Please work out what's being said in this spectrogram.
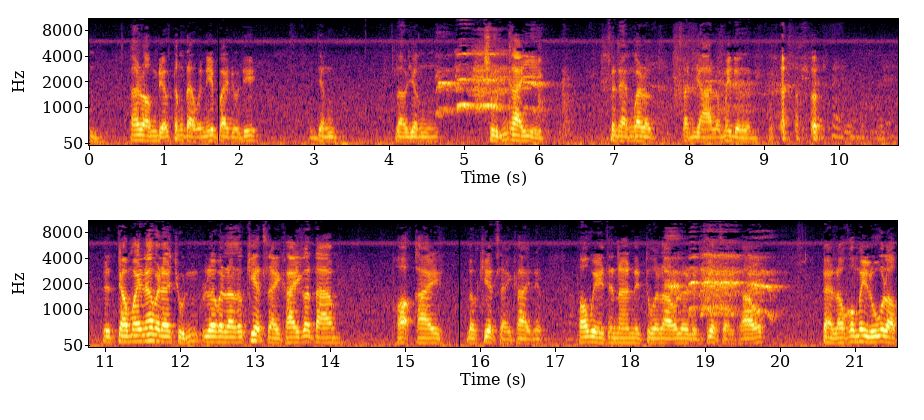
อืมถ้าลองเดี๋ยวตั้งแต่วันนี้ไปดูดิยังเรายังฉุนใครอีก แสดงว่าเราปัญญาเราไม่เดินจำไว้นะเวลาฉุนเรือเวลาเราเครียดใส่ใครก็ตาม เพราะใครเราเครียดใส่ใครเนี่ย เพราะเวทนาในตัวเราเลยเราเครียดใส่เขาแต่เราก็ไม่รู้หรอก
